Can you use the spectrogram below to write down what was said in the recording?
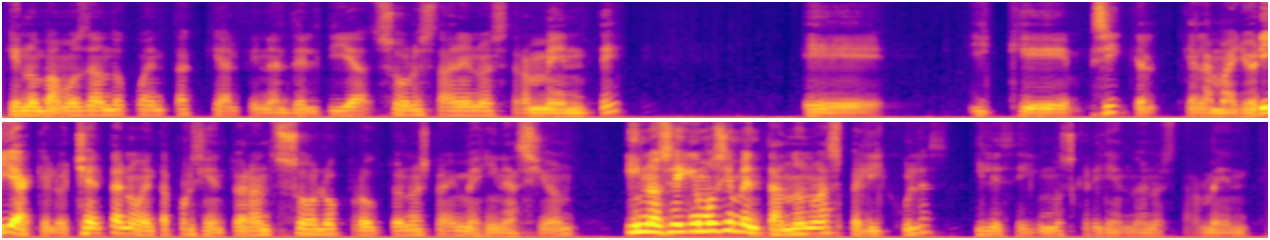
que nos vamos dando cuenta que al final del día solo están en nuestra mente. Eh, y que sí, que, la mayoría, que el 80-90% eran solo producto de nuestra imaginación, y nos seguimos inventando nuevas películas y le seguimos creyendo a nuestra mente.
